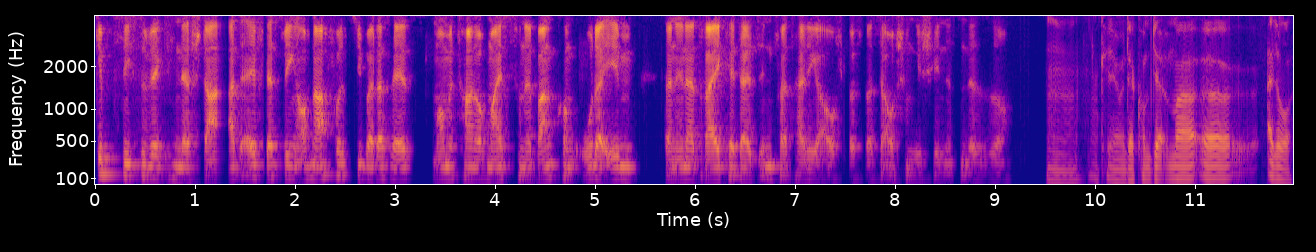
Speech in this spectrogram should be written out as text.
gibt es nicht so wirklich in der Startelf. Deswegen auch nachvollziehbar, dass er jetzt momentan auch meist von der Bank kommt oder eben dann in der Dreikette als Innenverteidiger aufläuft, was ja auch schon geschehen ist in der Saison. Hm, okay, und der kommt ja immer, äh, also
